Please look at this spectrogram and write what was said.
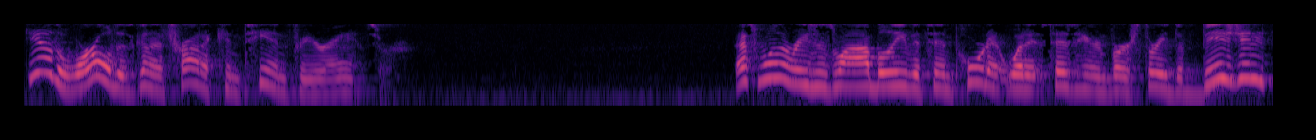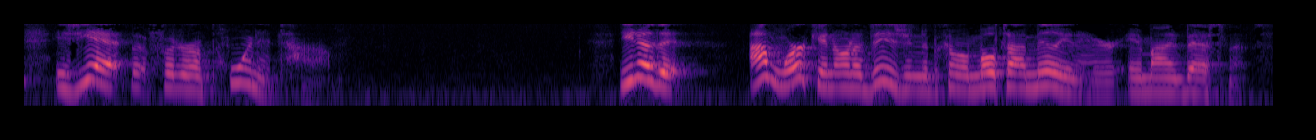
You know, the world is going to try to contend for your answer. That's one of the reasons why I believe it's important what it says here in verse 3. The vision is yet, but for an appointed time. You know that I'm working on a vision to become a multimillionaire in my investments.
